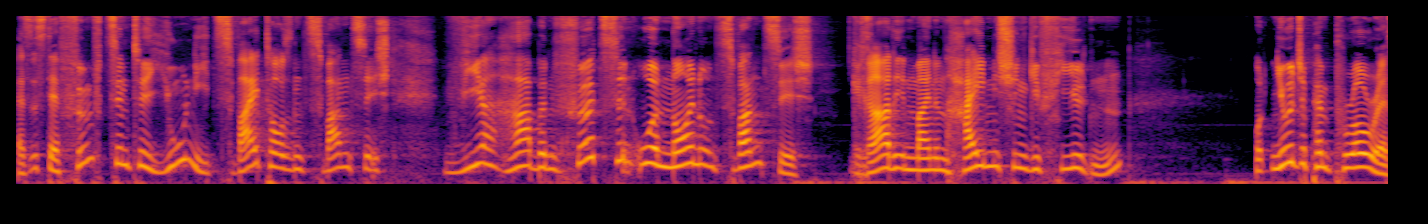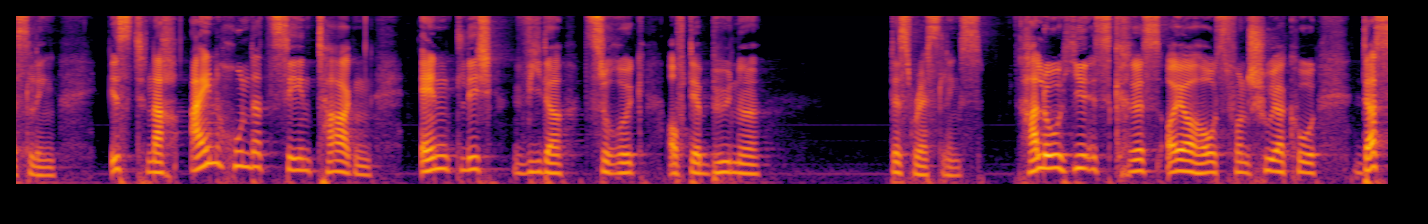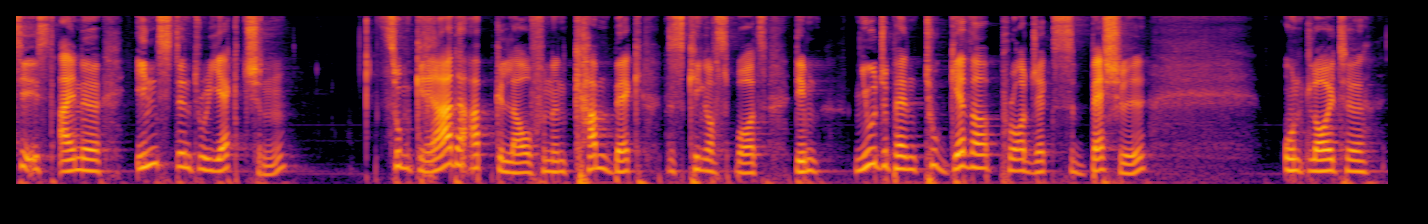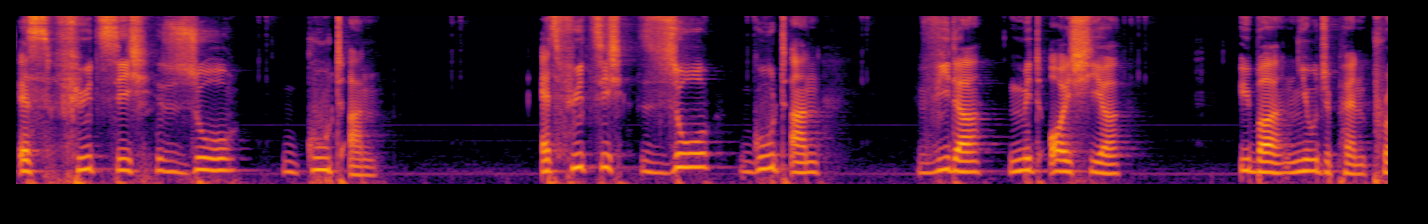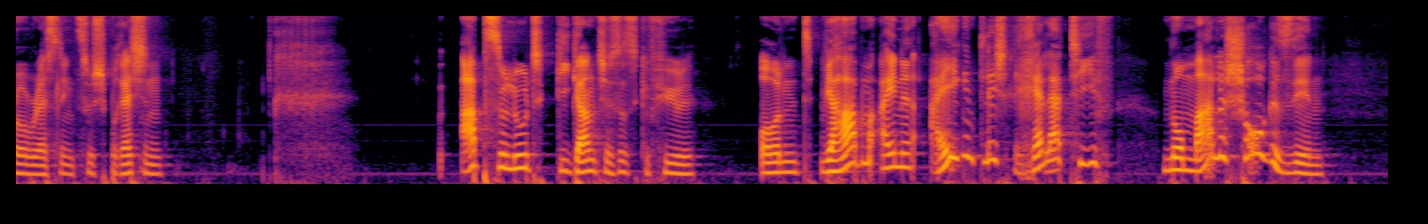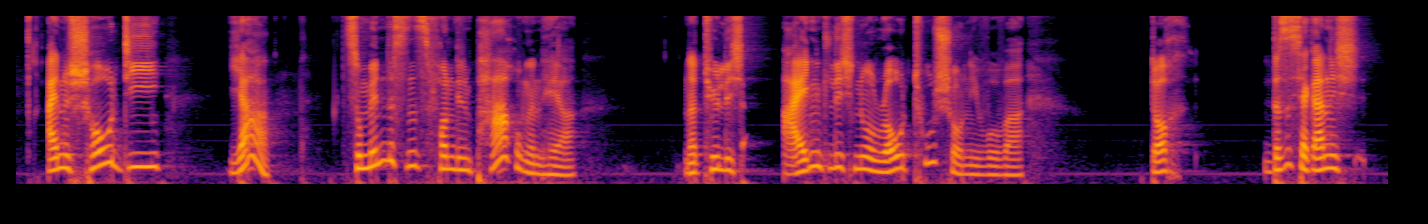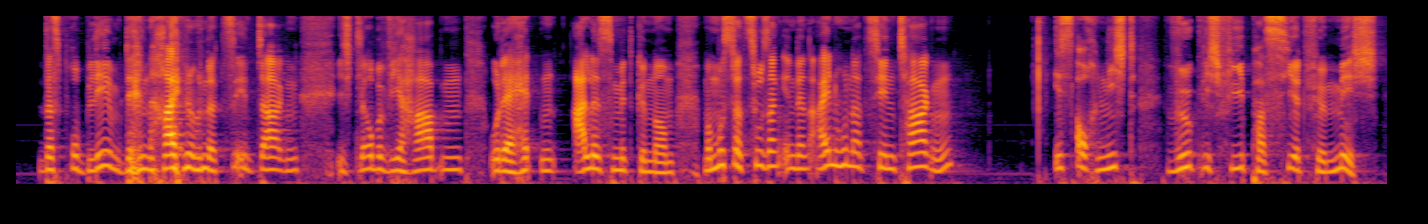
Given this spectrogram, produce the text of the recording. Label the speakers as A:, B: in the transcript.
A: Es ist der 15. Juni 2020. Wir haben 14.29 Uhr gerade in meinen heimischen Gefilden. Und New Japan Pro Wrestling ist nach 110 Tagen endlich wieder zurück auf der Bühne des Wrestlings. Hallo, hier ist Chris, euer Host von Shuyaku. Das hier ist eine Instant Reaction zum gerade abgelaufenen Comeback des King of Sports, dem New Japan Together Project Special. Und Leute, es fühlt sich so gut an. Es fühlt sich so gut an, wieder mit euch hier über New Japan Pro Wrestling zu sprechen. Absolut gigantisches Gefühl. Und wir haben eine eigentlich relativ normale Show gesehen. Eine Show, die, ja, zumindest von den Paarungen her natürlich eigentlich nur Road 2 Show Niveau war. Doch das ist ja gar nicht das Problem, nach 110 Tagen, ich glaube, wir haben oder hätten alles mitgenommen. Man muss dazu sagen, in den 110 Tagen ist auch nicht wirklich viel passiert für mich.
